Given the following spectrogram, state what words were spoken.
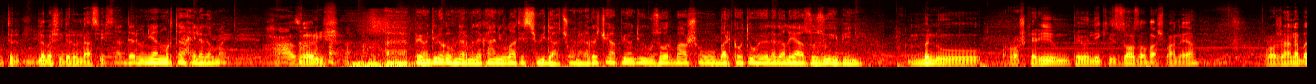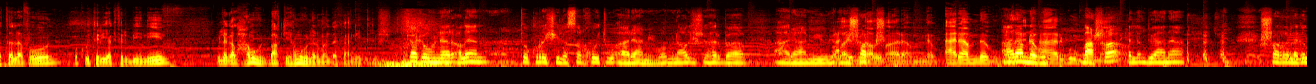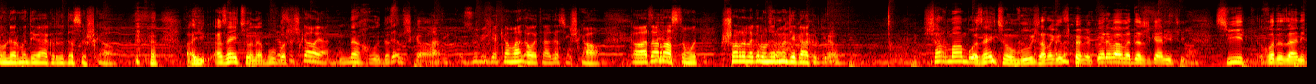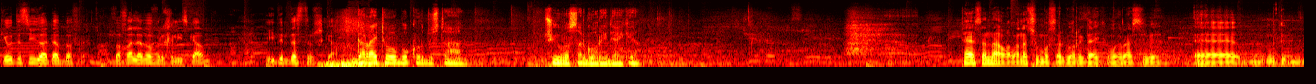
ئیتر لە بەشی دەروونناسی. ئێستا دەروونییان مورتاحی لەگەڵ مایک. ها زۆریش. پەیوەندی لەگەڵ هونەرمەندەکانی وڵاتی سویدا چۆنە؟ لەگەڵ کێیان پەیوەندی و زۆر باشە و بەرکەوتەو هەیە لەگەڵ یا زوو زوو ئەیبینی؟ من و ڕۆژکەریم پەیوەندییەکی زۆر زۆر باشمان هەیە، ڕۆژانە بە تەلەفۆن وەکووتر یەکتر بینین، و لەگەڵ هەموو باقی هەموو هونەرمەندەکانی تریش. کاکە هونەر ئەڵێن تۆ کوڕێکی لەسەر خۆیت و ئارامی و مناڵیش هەر بە ئارامی و یعنی شەڕ وڵای مناڵیم ئارام نەبوو ئارام نەبوو ئارام نەبوو مەزەی هار بووم باشە مناڵی. لەم دویانە شەڕ لەگەڵ هونەرمەندێکا کردو دەستت شکاوە ئەی ئەزای چۆنە بوو بەش دەستت شکاوە یان نا؟ ناخۆ دەستم شکاوە ئادی زووی کە کەمال ئەوە تا دەستی شکاوە کەواتە ڕاستم وت شەڕ لەگەڵ هونەرمەندێکا کردووە شەڕمان بوو ئەزای چۆن بوو شەڕەکە چۆنە کۆرە بابە دەشکانی چی سوید خۆ دەزانی کەوتە سوید واتە بەفر بەخوا لە بەفر خلیسکاو ئیتر دەستم شکا گەڕایتەوە بۆ کوردستان چی بە سەر گۆڕی دایکە تا ئێستا ناوەڵە نەچوم بۆ سەر گۆڕی دایکمەوەی ڕاستی بێ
